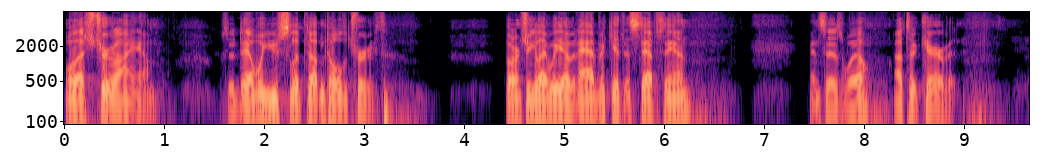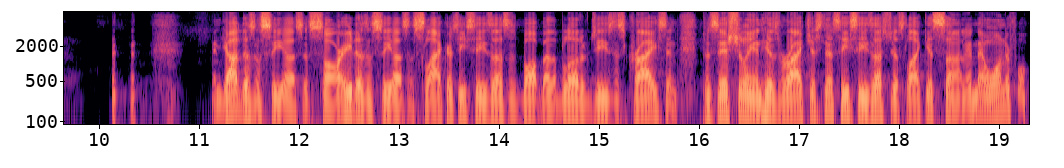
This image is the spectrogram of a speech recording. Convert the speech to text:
Well, that's true. I am. So, devil, you slipped up and told the truth. But aren't you glad we have an advocate that steps in and says, Well, I took care of it? and God doesn't see us as sorry. He doesn't see us as slackers. He sees us as bought by the blood of Jesus Christ and positionally in His righteousness. He sees us just like His Son. Isn't that wonderful?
